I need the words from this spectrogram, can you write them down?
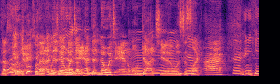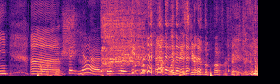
That's okay. So that I didn't know which had a- I didn't know which animal got you. And was just like ah. Uh, but yeah, but like, I would be scared of the pufferfish like, you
